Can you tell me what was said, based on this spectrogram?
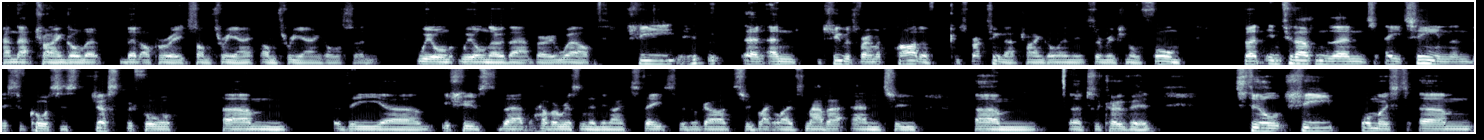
and that triangle that that operates on three on three angles, and we all we all know that very well. She and, and she was very much part of constructing that triangle in its original form. but in 2018, and this of course is just before um, the uh, issues that have arisen in the United States with regard to Black Lives Matter and to um, uh, to COVID, still she almost um,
